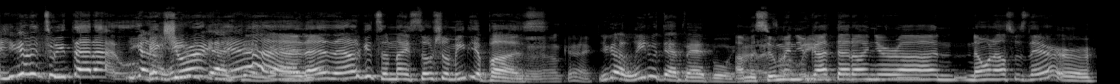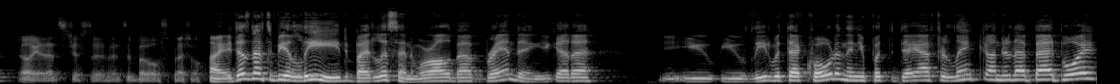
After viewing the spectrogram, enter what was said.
You gotta tweet that out. You gotta make sure. that yeah, thing, that that'll get some nice social media buzz. Uh, okay. You got to lead with that bad boy. I'm that's assuming you lead. got that on your. Uh, no one else was there, or Oh yeah, that's just a that's a Bo special. all right. It doesn't have to be a lead, but listen, we're all about branding. You gotta. You you you lead with that quote, and then you put the day after link under that bad boy.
